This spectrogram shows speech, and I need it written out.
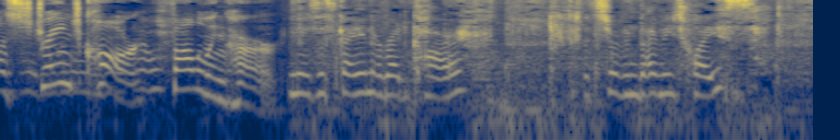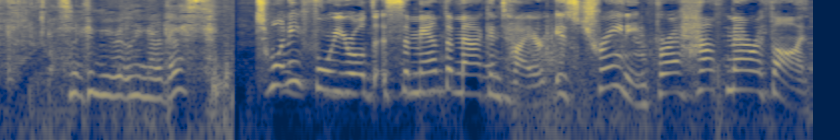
a strange car following her. There's this guy in a red car that's driven by me twice. It's making me really nervous. 24 year old Samantha McIntyre is training for a half marathon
